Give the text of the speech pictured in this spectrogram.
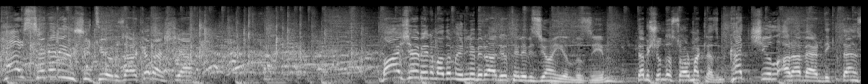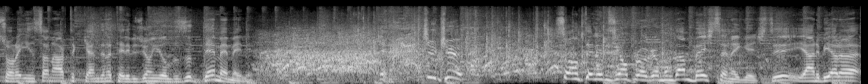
her sene mi üşütüyoruz arkadaş ya? Bayşe benim adım ünlü bir radyo televizyon yıldızıyım. Tabii şunu da sormak lazım. Kaç yıl ara verdikten sonra insan artık kendine televizyon yıldızı dememeli? Çünkü son televizyon programımdan 5 sene geçti. Yani bir ara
